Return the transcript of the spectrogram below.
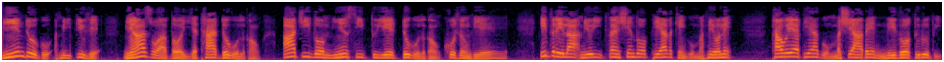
မြင်းတို့ကိုအမိပြုလျက်များစွာသောယထာတို့ကို၎င်းအာကြီးသောမြင်းစည်းသူရဲတို့ကို၎င်းခိုလှုံလျက်ဣသရေလအမျိုး၏တန်ရှင်းသောဘုရားသခင်ကိုမမျှော်လင့် ထာဝရဘုရားကိုမရှာဘဲနေသောသူတို့သည်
